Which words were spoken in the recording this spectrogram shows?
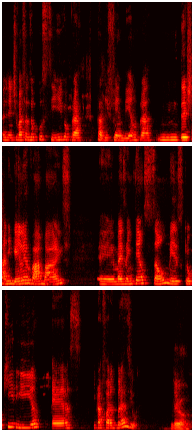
A gente vai fazer o possível para estar tá defendendo, para não deixar ninguém levar mais. É, mas a intenção mesmo que eu queria era ir para fora do Brasil. Legal.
